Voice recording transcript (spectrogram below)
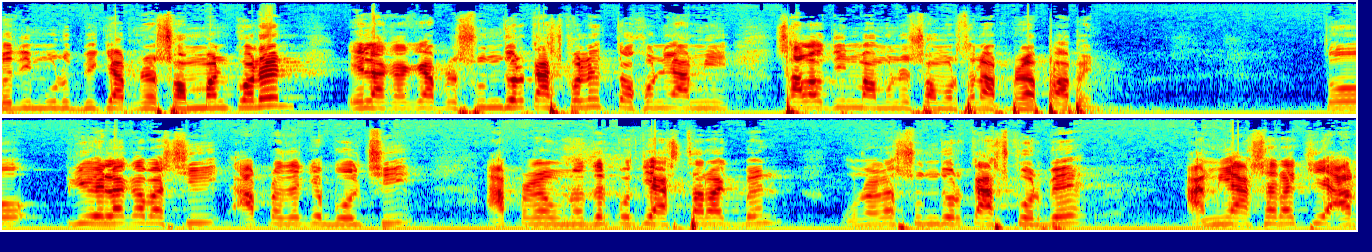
যদি মুরব্বীকে আপনারা সম্মান করেন, এলাকাকে আপনারা সুন্দর কাজ করেন, তখনই আমি সালাউদ্দিন মামুনের সমর্থন আপনারা পাবেন। তো প্রিয় এলাকাবাসী, আপনাদেরকে বলছি, আপনারা ওনাদের প্রতি আস্থা রাখবেন ওনারা সুন্দর কাজ করবে। আমি আশা রাখি, আর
